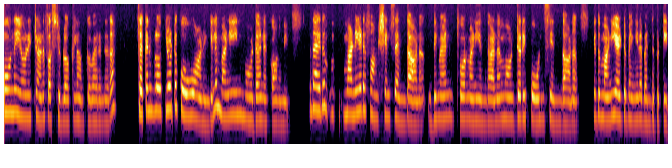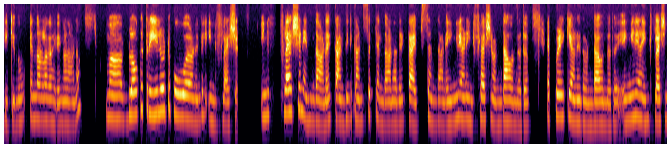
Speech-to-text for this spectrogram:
മൂന്ന് യൂണിറ്റ് ആണ് ഫസ്റ്റ് ബ്ലോക്കിൽ നമുക്ക് വരുന്നത്. സെക്കൻഡ് ബ്ലോക്കിലോട്ട് പോവുകയാണെങ്കിൽ മണി ഇൻ മോഡേൺ എക്കോണമി. അതായത് മണിയുടെ ഫങ്ഷൻസ് എന്താണ് ഡിമാൻഡ് ഫോർ മണി എന്താണ് മോണിറ്ററി പോളിസി എന്താണ് ഇത് മണിയായിട്ട് എങ്ങനെ ബന്ധപ്പെട്ടിരിക്കുന്നു എന്നുള്ള കാര്യങ്ങളാണ്. ബ്ലോക്ക് ത്രീയിലോട്ട് പോവുകയാണെങ്കിൽ ഇൻഫ്ലേഷൻ ഇൻഫ്ലേഷൻ എന്താണ്? അതിന്റെ കൺസെപ്റ്റ് എന്താണ്? അതിന്റെ ടൈപ്സ് എന്താണ്? എങ്ങനെയാണ് ഇൻഫ്ലേഷൻ ഉണ്ടാവുന്നത്? എപ്പോഴൊക്കെയാണ് ഇത് ഉണ്ടാവുന്നത്? എങ്ങനെയാണ് ഇൻഫ്ലേഷൻ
